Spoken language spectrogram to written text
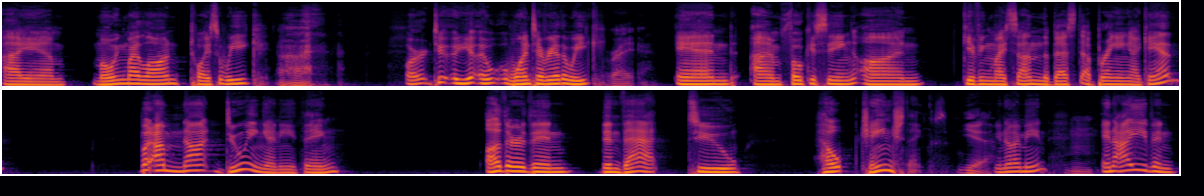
I am mowing my lawn twice a week Uh-huh. or two, uh, once every other week. Right. And I'm focusing on giving my son the best upbringing I can. But I'm not doing anything other than than that to help change things. Yeah. You know what I mean? Mm. And I even,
